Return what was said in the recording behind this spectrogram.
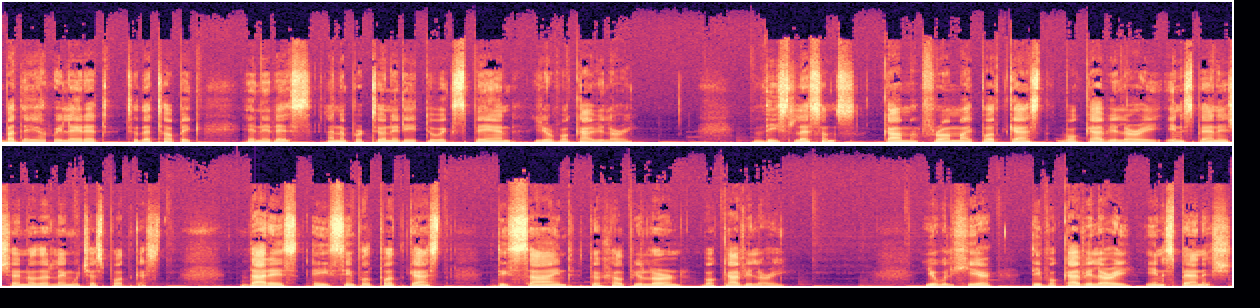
but they are related to the topic and it is an opportunity to expand your vocabulary. These lessons come from my podcast Vocabulary in Spanish and Other Languages podcast. That is a simple podcast designed to help you learn vocabulary. You will hear the vocabulary in Spanish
